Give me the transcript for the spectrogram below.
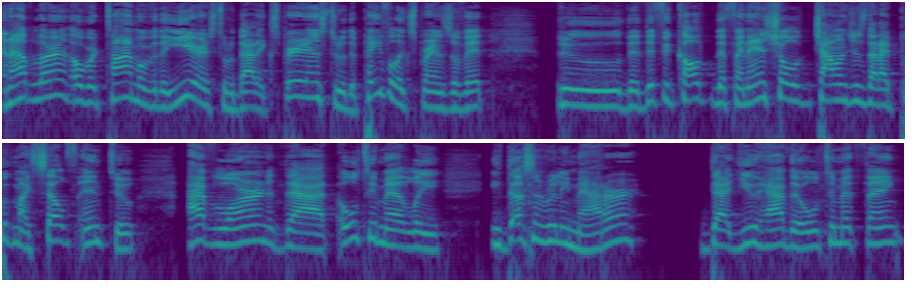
And i've learned over time over the years through that experience through the painful experience of it through the difficult the financial challenges that i put myself into i've learned that ultimately it doesn't really matter that you have the ultimate thing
